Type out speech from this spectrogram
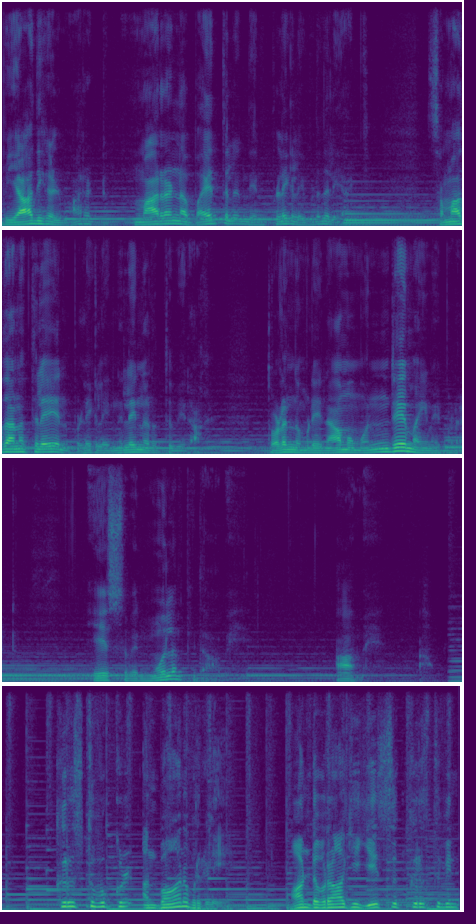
வியாதிகள் மாறட்டும். மரண பயத்திலிருந்து என் பிள்ளைகளை விடுதலையாக்கி சமாதானத்திலே என் பிள்ளைகளை நிலைநிறுத்துவீராக. தொடர்ந்து முடிய நாமம் ஒன்றே மகிமைப்படட்டும். இயேசுவின் மூலம் பிதாவே. ஆமே கிறிஸ்துவுக்குள் அன்பானவர்களே ஆண்டவராகிய இயேசு கிறிஸ்துவின்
